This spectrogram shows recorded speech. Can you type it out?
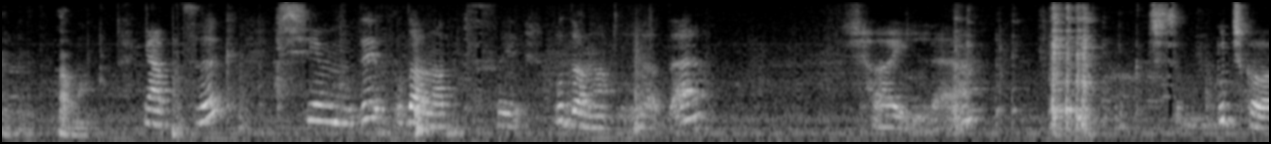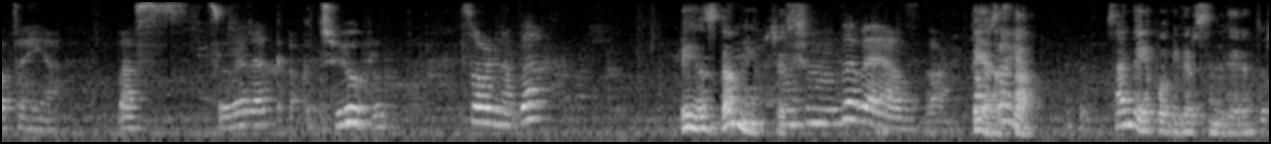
Evet tamam. Yaptık. Şimdi bu donatı, bu donatla da şöyle bu çikolataya bastırarak akıtıyorum. Sonra da Beyazdan mı yapacağız? Şimdi beyazdan. Beyazdan. Sen de yapabilirsin derin. Dur.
